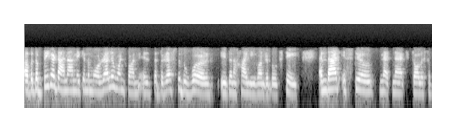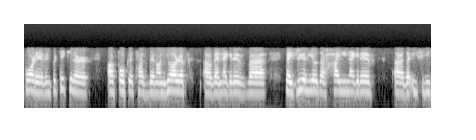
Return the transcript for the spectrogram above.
Uh, but the bigger dynamic and the more relevant one is that the rest of the world is in a highly vulnerable state, and that is still net-net dollar supportive. In particular, our focus has been on Europe, where negative, where real yields are highly negative. The ECB is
